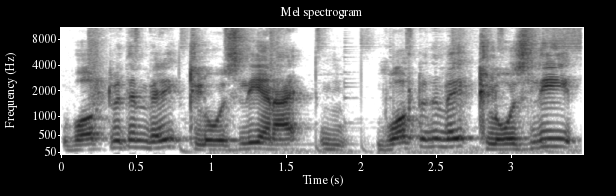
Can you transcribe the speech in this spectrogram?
worked with him very closely and i mm, worked with him very closely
